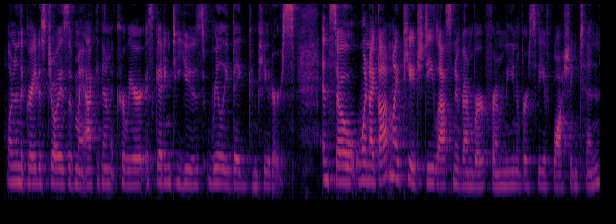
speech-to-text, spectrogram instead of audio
one of the greatest joys of my academic career is getting to use really big computers. And so, when I got my PhD last November from the University of Washington,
